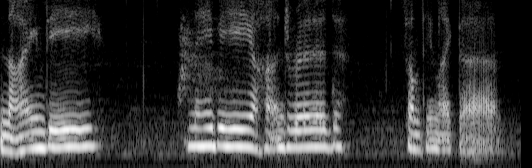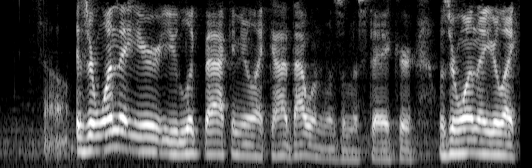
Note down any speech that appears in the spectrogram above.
90, maybe 100, something like that. So. Is there one that you you look back and you're like, God, that one was a mistake, or was there one that you're like,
